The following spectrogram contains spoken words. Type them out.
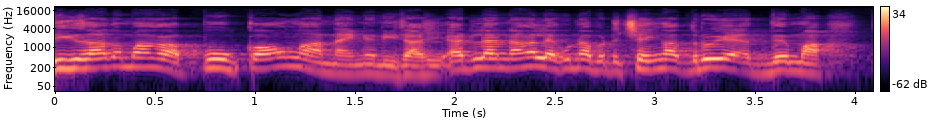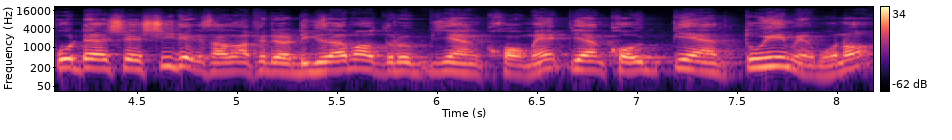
ဒီကစားသမားကပိုကောင်းလာနိုင်တဲ့အနေအထားရှိအတ္တလန်တာကလည်းခုနကတစ်ချိန်ကသူတို့ရဲ့အသင်းမှာ potential ရှိတဲ့ကစားသမားဖြစ်တော့ဒီကစားသမားကိုသူတို့ပြန်ခေါ်မယ်ပြန်ခေါ်ပြီးပြန်တွေးမယ်ပေါ့နော်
